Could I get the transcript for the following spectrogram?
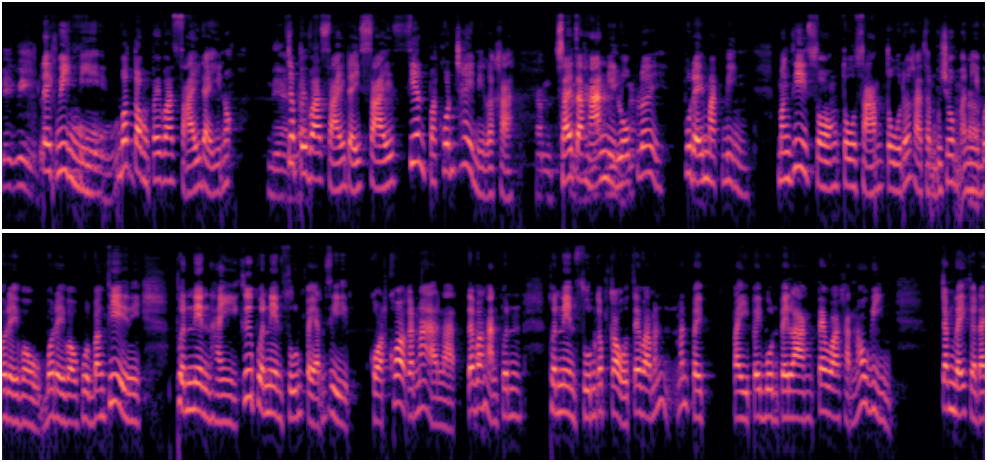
เลขวิ่งเลขวิ่งนี่โอ้โหบ่ต้องไปว่าสายใดเนาะแม่นจะไปครับว่าสายใดสายเซียนปักคนใช่นี่ล่ะค่ะครับสายทหารนี่ลบเลย ผู้ใดมักวิ่ง บางที่สองโตสามโตเด้อค่ะท่านผู้ชม อันนี้บ่ได้เว้าบ่ได้เว้าพูดบางที่นี่เพิ่นเน้นให้คือเพิ่นเน้น08สิ กอดข้อกันมาอาลาดแต่บางหันเพิ่นเพิ่นเน้น0กับเก่าแต่ว่ามันมันไปไปไปบนไปลาง แต่ว่าคันเฮาวิ่ง จังใดก็ได้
